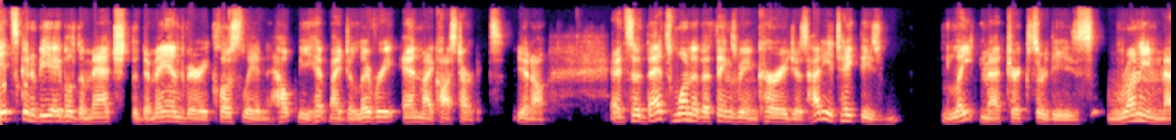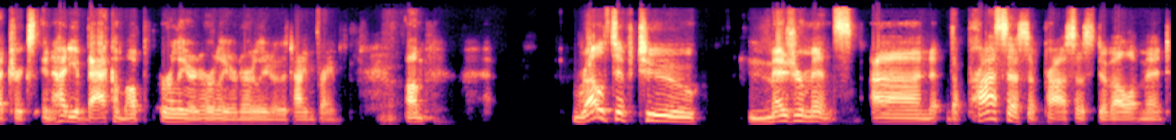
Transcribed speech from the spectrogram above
it's going to be able to match the demand very closely and help me hit my delivery and my cost targets, you know. And so that's one of the things we encourage is how do you take these late metrics or these running metrics and how do you back them up earlier and earlier and earlier in the time frame? Mm-hmm. Um, relative to measurements on the process of process development,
